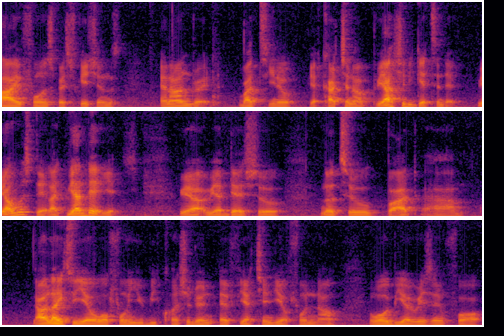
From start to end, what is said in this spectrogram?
iPhone specifications and Android, but you know, we're catching up. We're actually getting there. We're almost there. Like we are there. Yes, we are. We are there. So not too bad. Um, I would like to hear what phone you'd be considering if you're changing your phone now. What would be a reason for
